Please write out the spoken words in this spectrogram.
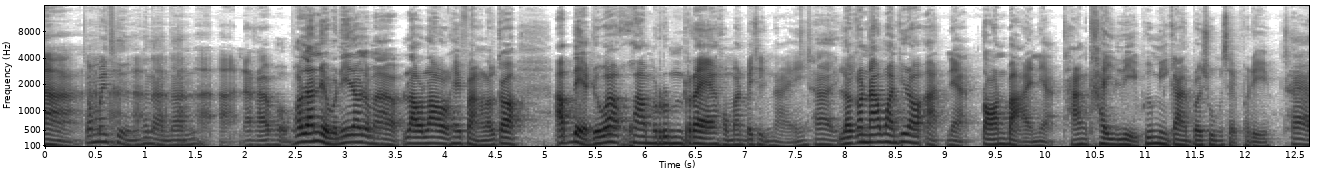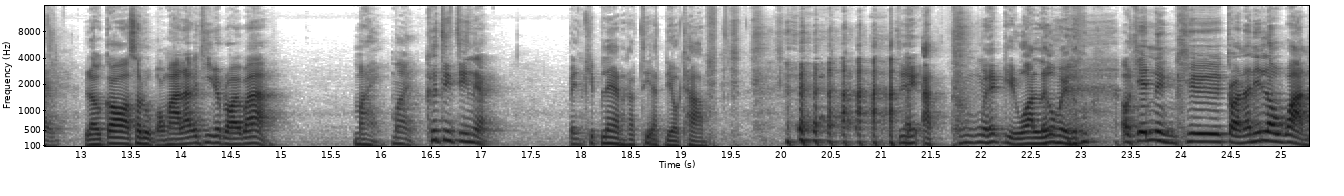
อ่า ก็ไม่ถึงขนาดนั้นอ่าอ่านะครับผมเพราะฉะนั้นเดี๋ยววันนี้เราจะมาเล่าเล่าให้ฟังแล้วก็ อัปเดตด้วยว่าความรุนแรงของมันไปถึงไหน ใช่ แล้วก็ณวันที่เราอัดเนี่ยตอนบ่ายเนี่ยทางไทยลีกเพิ่งมีการประชุมเสร็จพอดี ใช่ แล้วก็สรุปออกมาแล้วเป็นที่เรียบร้อยว่า ไม่ ไม่ คือจริง ๆ เนี่ย เป็นคลิปแรกนะครับที่อัดเดียวไทม์จริงๆอัดทั้งไม่กี่วันแล้วก็ไม่รู้ โอเคหนึ่งคือก่อนหน้านี้เราหวั่น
